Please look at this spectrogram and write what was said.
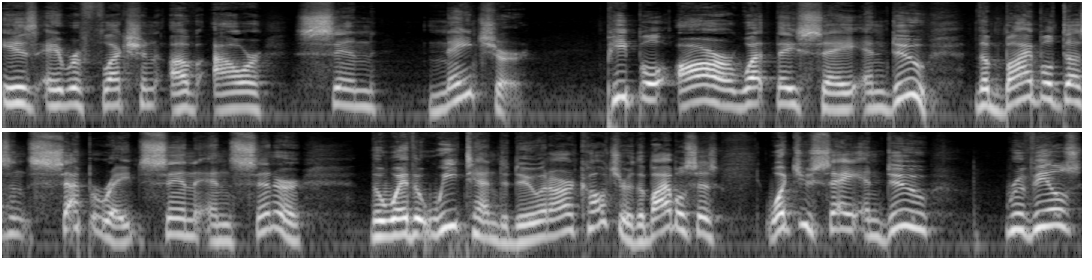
is a reflection of our sin nature. People are what they say and do. The Bible doesn't separate sin and sinner the way that we tend to do in our culture. The Bible says what you say and do reveals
